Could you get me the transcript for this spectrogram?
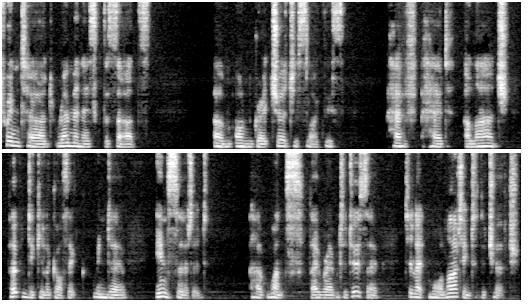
twin-towered Romanesque facades um, on great churches like this have had a large perpendicular Gothic window inserted uh, once they were able to do so to let more light into the church.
